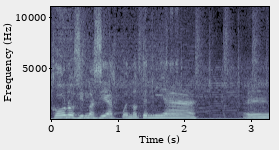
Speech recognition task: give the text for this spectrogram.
con o sin Macías, pues no tenía eh,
